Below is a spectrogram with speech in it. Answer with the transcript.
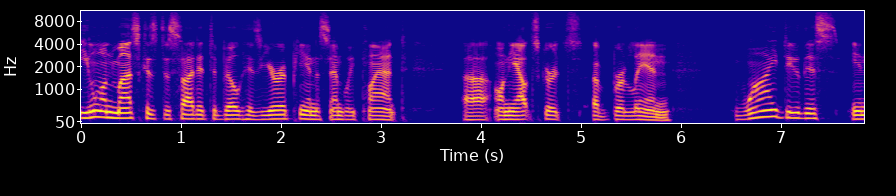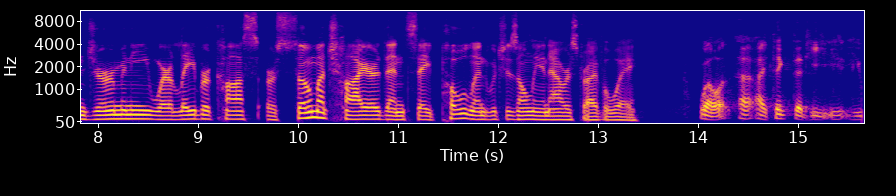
Elon Musk has decided to build his European assembly plant on the outskirts of Berlin. Why do this in Germany where labor costs are so much higher than, say, Poland, which is only an hour's drive away? Well, I think that he, he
